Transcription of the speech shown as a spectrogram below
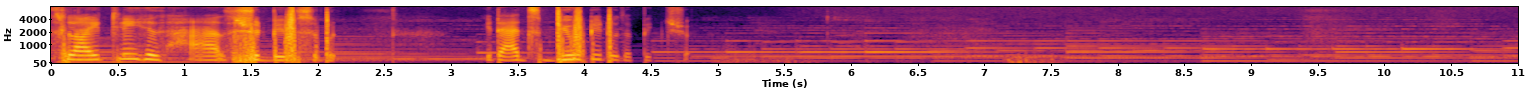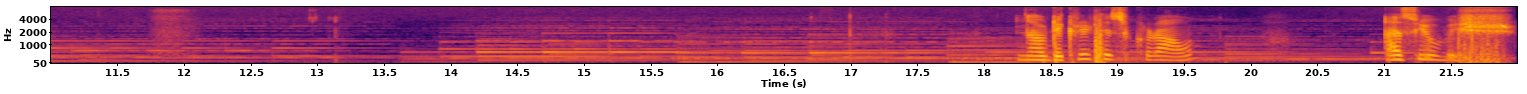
Slightly his hairs should be visible. it adds beauty to the picture Now decorate his crown as you wish.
